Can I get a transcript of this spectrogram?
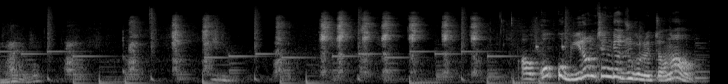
이거? 아 꼬꼬 미럼 챙겨주기로 했잖아. 한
